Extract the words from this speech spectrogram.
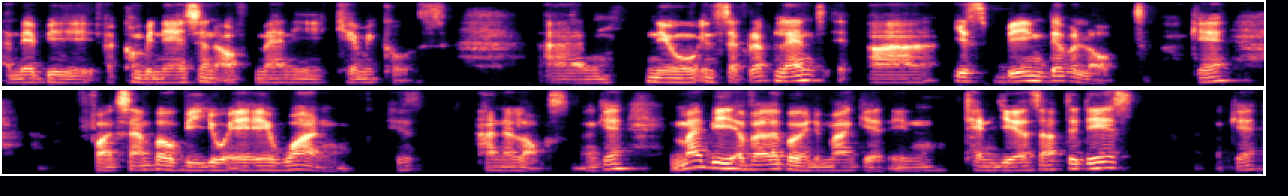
and maybe a combination of many chemicals. And new insect repellent uh, is being developed, okay? For example, VUAA1 is analogs, okay? It might be available in the market in 10 years after this, okay?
